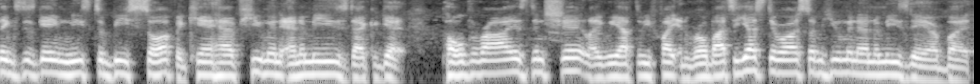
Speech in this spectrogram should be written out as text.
thinks this game needs to be soft. and can't have human enemies that could get pulverized and shit. Like we have to be fighting robots. Yes, there are some human enemies there, but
